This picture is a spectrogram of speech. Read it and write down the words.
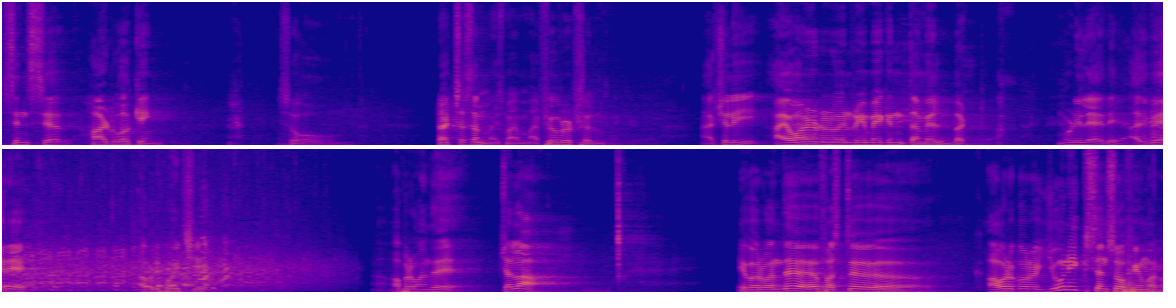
sincere hard working so Ratsasan my my my favourite film actually I want to in remake in Tamil but முடியல அது அது வேறே அப்படி போயிடுச்சு. அப்புறம் வந்து செல்லா இவர் வந்து ஃபஸ்ட்டு அவருக்கு ஒரு யூனிக் சென்ஸ் ஆஃப் ஹியூமர்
